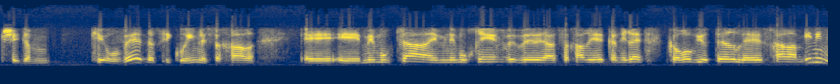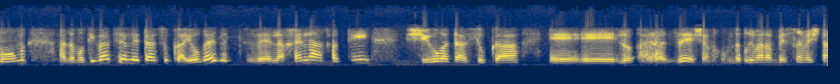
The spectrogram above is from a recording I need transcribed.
כשגם כעובד הסיכויים לשכר אה, אה, ממוצע הם נמוכים והשכר יהיה כנראה קרוב יותר לשכר המינימום, אז המוטיבציה לתעסוקה יורדת, ולכן להערכתי שיעור התעסוקה אה, אה, לא, הזה שאנחנו מדברים עליו ב-22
